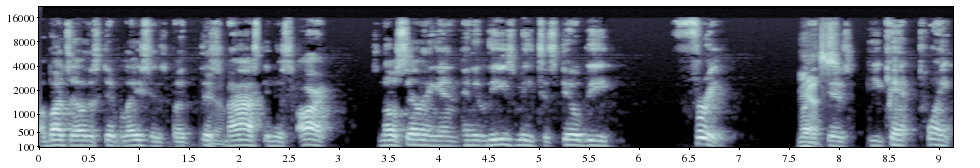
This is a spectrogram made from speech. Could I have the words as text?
a bunch of other stipulations, but this yeah. mask and this art, it's no ceiling, and, and it leaves me to still be free. Yes. Like you can't point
